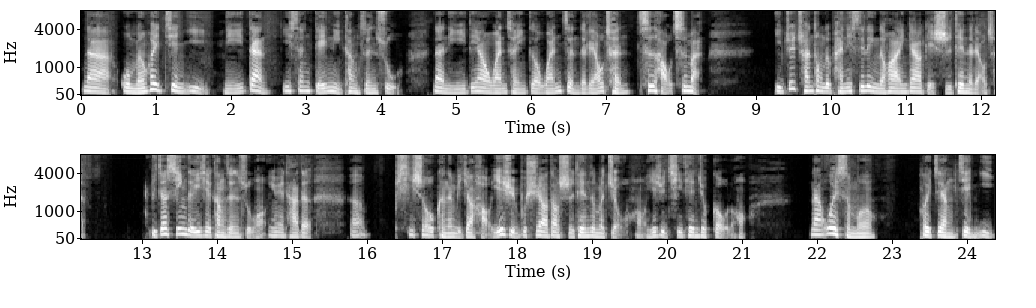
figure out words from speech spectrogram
那我们会建议你，一旦医生给你抗生素，那你一定要完成一个完整的疗程，吃好吃满。以最传统的盘尼西林的话，应该要给十天的疗程。比较新的一些抗生素哦，因为它的呃吸收可能比较好，也许不需要到十天这么久哦，也许七天就够了哦。那为什么会这样建议？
